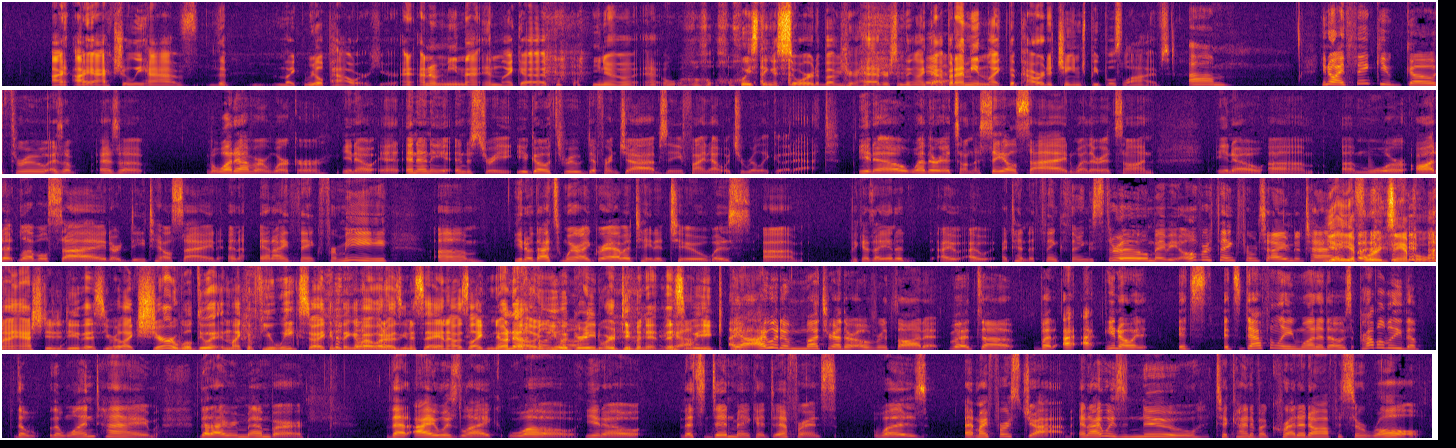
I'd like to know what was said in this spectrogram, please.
I, I actually have the like real power here? I, I don't mean that in like a you know hoisting a sword above your head or something like Yeah. that, but I mean like the power to change people's lives. Um, you know, I think you go through as a as a whatever worker, you know, in, in any industry, you go through different jobs and you find out what you're really good at. You know, whether it's on the sales side, whether it's on, you know, um, a more audit level side or detail side, and and I think for me, um, you know, that's where I gravitated to was um, because I ended. I, I I tend to think things through, maybe overthink from time to time. Yeah, yeah. For example, when I asked you to do this, you were like, "Sure, we'll do it in like a few weeks, so I can think about what I was going to say." And I was like, "No, no, No, you no. agreed we're doing it this yeah. week." Yeah, I would have much rather overthought it, but uh, but I, I you know it, it's it's definitely one of those. Probably the the the one time that I remember that I was like, whoa, you know, this did make a difference. Was at my first job, and I was new to kind of a credit officer role.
